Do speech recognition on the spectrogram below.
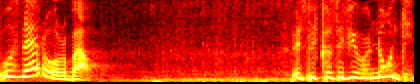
What's that all about? It's because if you're anointed,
